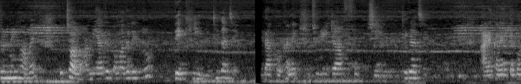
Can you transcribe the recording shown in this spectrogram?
জন্যই হবে। তো চলো, আমি আগে তোমাদের একটু দেখিয়ে দিই, ঠিক আছে? দেখো, ওখানে খিচুড়িটা ফুটছে, ঠিক আছে? আর এখানে দেখো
